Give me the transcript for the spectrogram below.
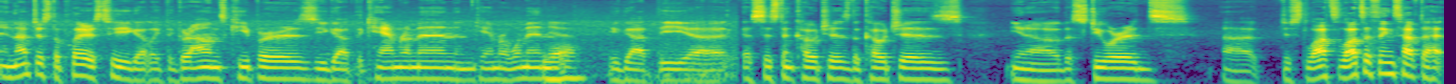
and not just the players too. You got like the groundskeepers, you got the cameramen and camera women. Yeah. You got the uh, assistant coaches, the coaches, you know, the stewards. Uh, just lots, lots of things have to. Ha-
